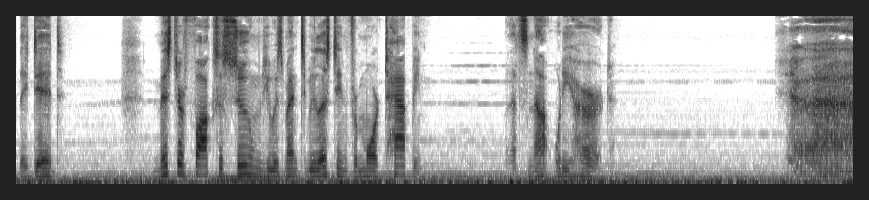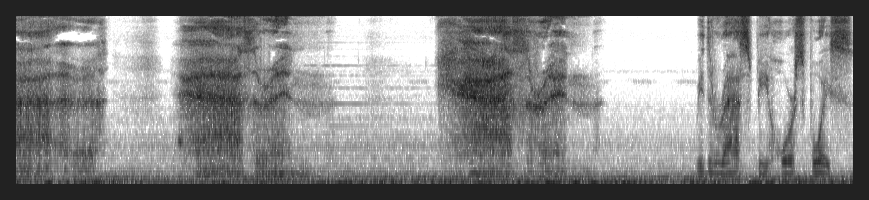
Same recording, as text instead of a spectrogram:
They did. Mr. Fox assumed he was meant to be listening for more tapping, but that's not what he heard. Catherine. Catherine. Read the raspy, hoarse voice.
